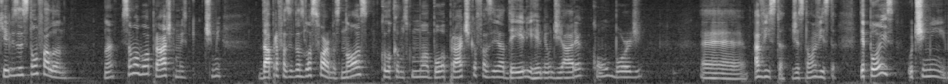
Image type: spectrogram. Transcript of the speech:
que eles estão falando. Né? Isso é uma boa prática, mas o time dá para fazer das duas formas. Nós colocamos como uma boa prática fazer a daily, reunião diária, com o board é, à vista, gestão à vista. Depois, o time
